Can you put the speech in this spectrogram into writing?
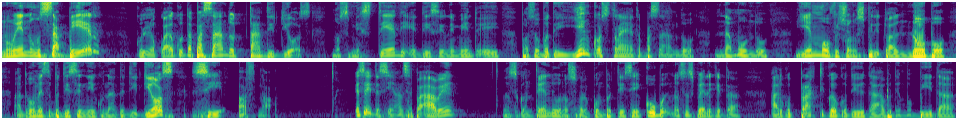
não é um saber com o qual está passando está de Deus nosso mistério e discernimento é passou por bem estranho está passando no mundo. E uma visão espiritual novo and vamos discernir com nada de Deus se ou não essa é a ciência para ver nós contendo nós vamos compartilhar esse cubo nós espera que está algo prático que Deus dá de vida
